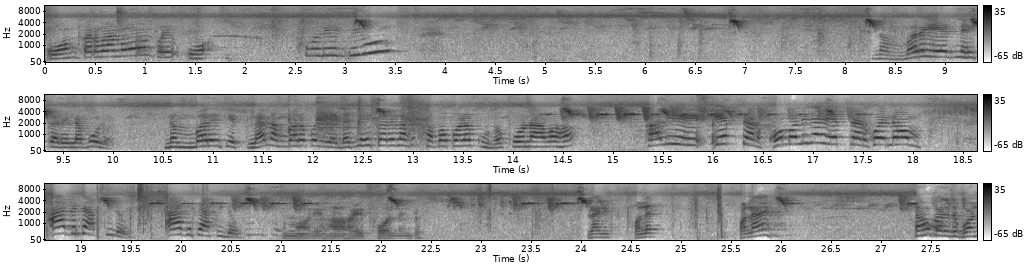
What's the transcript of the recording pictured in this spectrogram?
ઓમ કરવાનું પછી ઓ- ખોલી ગયું. નંબર એડ નહીં કરેલા, બોલો. નંબર કેટલા નંબર પર એડ જ નહીં કરેલા શું ખબર પડે કોનો ફોન આવે, હા. ખાલી એક તણખો મળી જાય, એક તણખો એટલે આમ આગ ચાપી દઉં, આગ ચાપી દઉં. મારે, હા હવે ફોન લઈને તો. લાઈ ફોન લાઈ ફોન લાઈ શું કરે છે ફોન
